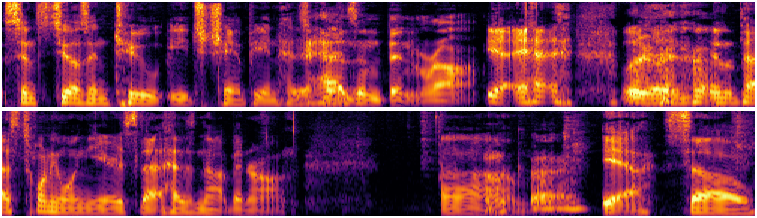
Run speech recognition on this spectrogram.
since 2002, each champion has it been, hasn't been wrong. Yeah, it literally in, in the past 21 years, that has not been wrong. Um, Okay. Yeah, so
